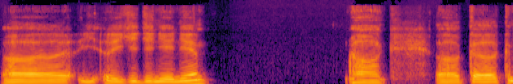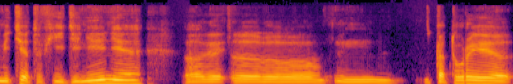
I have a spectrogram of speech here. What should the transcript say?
единения, комитетов единения, э, э, которые,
